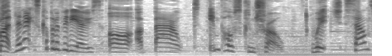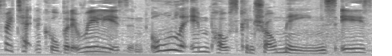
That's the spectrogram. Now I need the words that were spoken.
Right, the next couple of videos are about impulse control, which sounds very technical, but it really isn't. All that impulse control means is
